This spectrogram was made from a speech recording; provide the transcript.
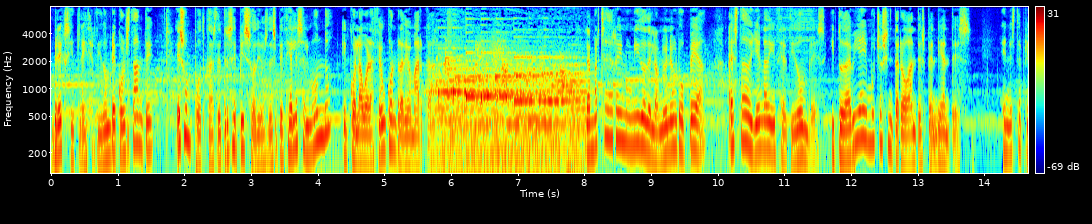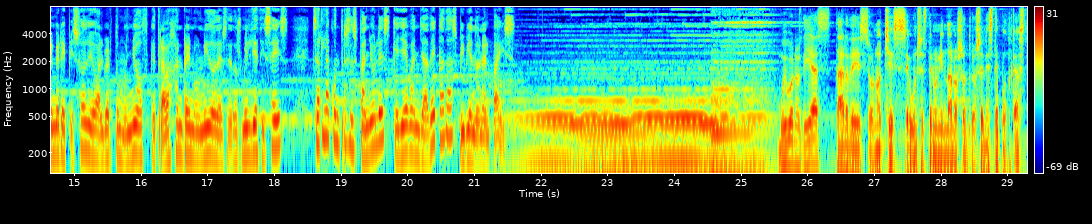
Brexit, la incertidumbre constante, es un podcast de tres episodios de especiales El Mundo en colaboración con Radiomarca. La marcha de Reino Unido de la Unión Europea ha estado llena de incertidumbres y todavía hay muchos interrogantes pendientes. En este primer episodio, Alberto Muñoz, que trabaja en Reino Unido desde 2016, charla con tres españoles que llevan ya décadas viviendo en el país. Muy buenos días, tardes o noches, según se estén uniendo a nosotros en este podcast.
